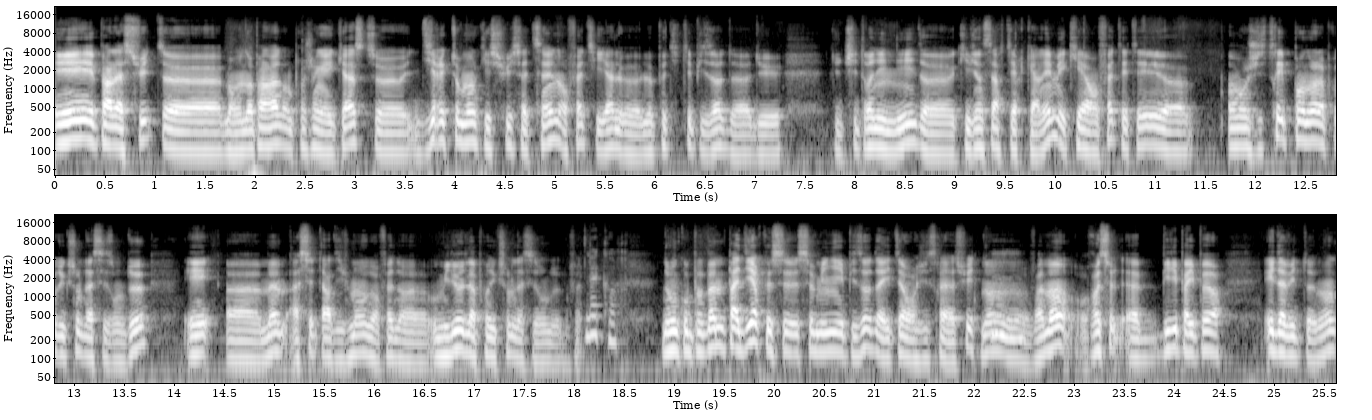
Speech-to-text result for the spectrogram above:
Et par la suite, euh, bon, on en parlera dans le prochain Gamecast, euh, directement qui suit cette scène, en fait, il y a le, le petit épisode du, du Children in Need qui vient sortir calé, mais qui a en fait été enregistré pendant la production de la saison 2 et même assez tardivement, en fait, au milieu de la production de la saison 2. En fait. D'accord. Donc on peut même pas dire que ce, ce mini-épisode a été enregistré à la suite, non, euh, vraiment, Russell- euh, Billy Piper et David Tennant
